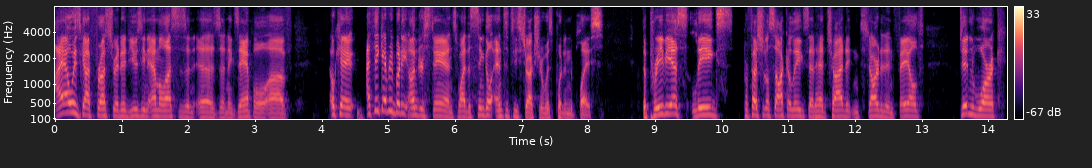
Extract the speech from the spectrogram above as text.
I always got frustrated using MLS as an, as an example of, okay, I think everybody understands why the single entity structure was put into place. The previous leagues, professional soccer leagues that had tried it and started and failed, didn't work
